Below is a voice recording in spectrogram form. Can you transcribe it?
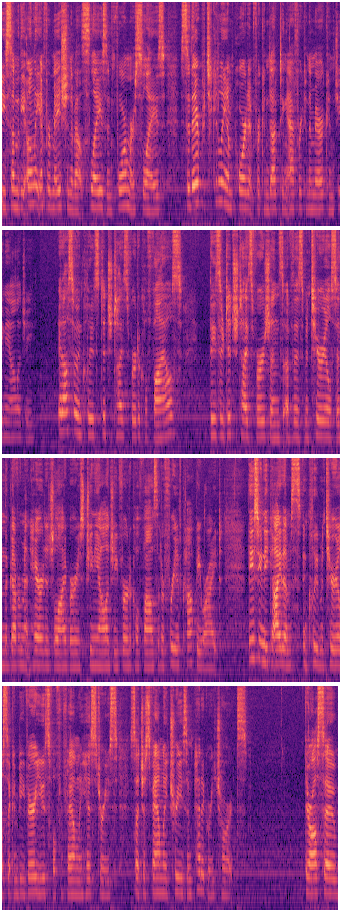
be some of the only information about slaves and former slaves, so they are particularly important for conducting African American genealogy. It also includes digitized vertical files. These are digitized versions of those materials in the Government Heritage Library's genealogy vertical files that are free of copyright. These unique items include materials that can be very useful for family histories, such as family trees and pedigree charts. There are also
